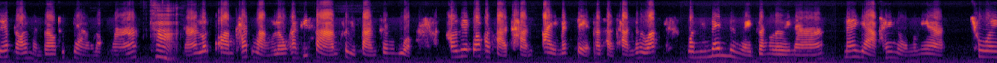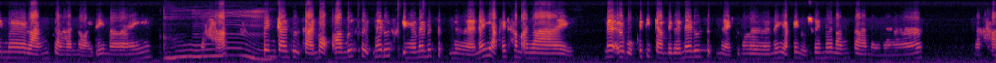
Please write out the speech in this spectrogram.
เรียบร้อยเหมือนเราทุกอย่างหรอกนะ ค่ะ นะ ลดความคาดหวังลง อันที่สามสื่อสารเชิงบวก เขาเรียกว่าภาษาฐานไอแมสเซจภาษาฐานก็คือว่า วันนี้แม่เหนื่อยจังเลยนะ แม่อยากให้หนูเนี่ย ช่วยแม่ล้างจานหน่อยได้ไหมอ๋อนะคะ เป็นการสื่อสารบอกความรู้สึกแม่รู้สึกยังไงแม่รู้สึกเหนื่อยแม่อยากให้ทำอะไรแม่ระบุพฤติกรรมไปเลยแม่รู้สึกเหนื่อยจังเลยแม่อยากให้หนูช่วยแม่ล้างจานหน่อยนะนะคะ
